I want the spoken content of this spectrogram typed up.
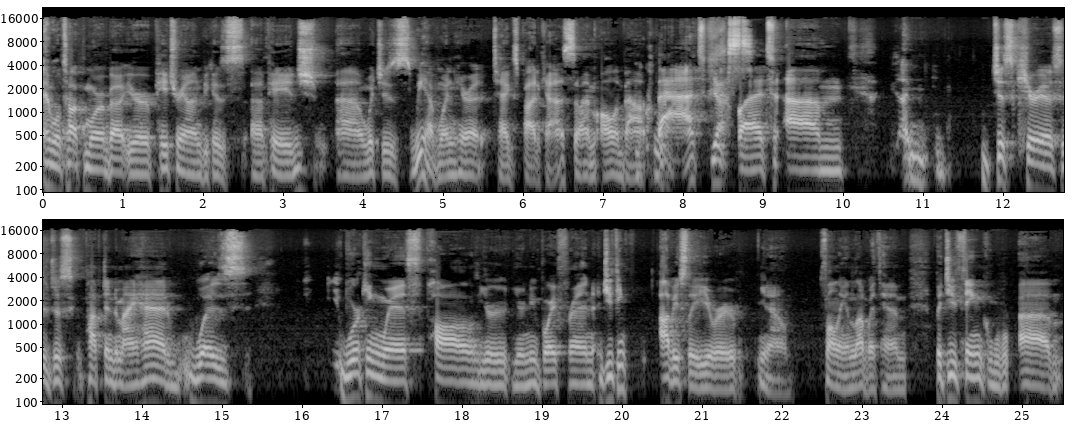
And we'll talk more about your Patreon because uh, page, uh, which is we have one here at Tags Podcast, so I'm all about cool. that. Yes, but um, I'm just curious. It just popped into my head. Was working with Paul, your your new boyfriend. Do you think? Obviously, you were you know falling in love with him, but do you think? Um,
